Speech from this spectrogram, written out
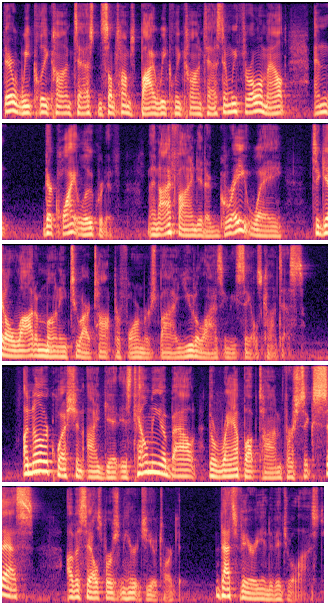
They're weekly contests and sometimes bi weekly contests, and we throw them out, and they're quite lucrative. And I find it a great way to get a lot of money to our top performers by utilizing these sales contests. Another question I get is tell me about the ramp up time for success of a salesperson here at GeoTarget. That's very individualized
